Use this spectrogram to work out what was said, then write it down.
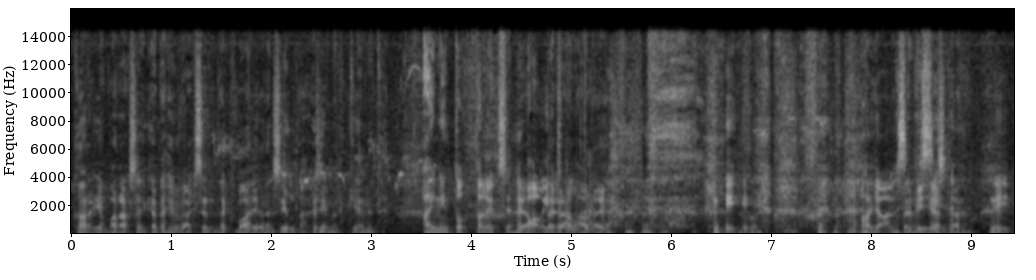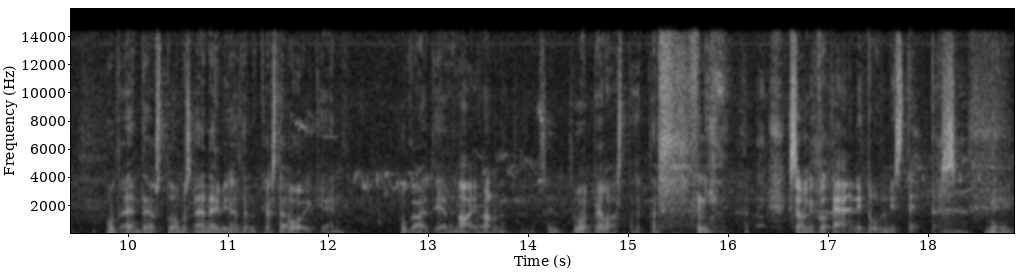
karjavaras ei käytä hyväksi tätä Kvajoen silta esimerkkiä nyt. Ai niin, totta, nyt se Ja paljastuu. perälauda ja niin. Ajaa ne sinne sisään. Niin. Mutta entä jos Tuomas N ei viheltänytkään sitä oikein? Kuka ei tiedä. Aivan. Se voi pelastaa. Että, niin. Se on niin kuin äänitunniste tässä. niin.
